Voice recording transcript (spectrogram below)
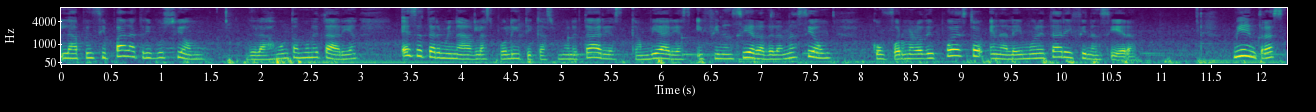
La principal atribución de la Junta Monetaria es determinar las políticas monetarias, cambiarias y financieras de la nación conforme a lo dispuesto en la Ley Monetaria y Financiera. Mientras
